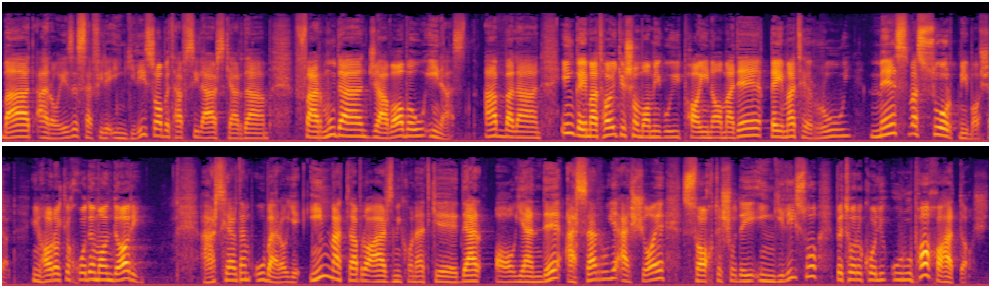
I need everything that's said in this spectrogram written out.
بعد عرایز سفیر انگلیس را به تفصیل عرض کردم. فرمودند جواب او این است. اولا این قیمت هایی که شما می‌گویید پایین آمده قیمت روی مس و سرب می باشد اینها را که خودمان داریم. عرض کردم او برای این مطلب را عرض می کند که در آینده اثر روی اشیاء ساخته شده انگلیس و به طور کلی اروپا خواهد داشت.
